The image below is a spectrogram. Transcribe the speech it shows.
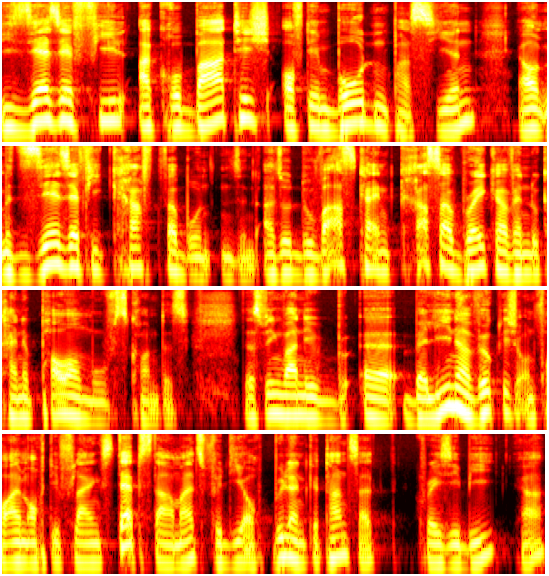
die sehr, sehr viel akrobatisch auf dem Boden passieren ja, und mit sehr, sehr viel Kraft verbunden sind. Also du warst kein krasser Breaker, wenn du keine Power-Moves konntest. Deswegen waren die äh, Berliner wirklich und vor allem auch die Flying Steps damals, für die auch Bülent getanzt hat, Crazy B, ja,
